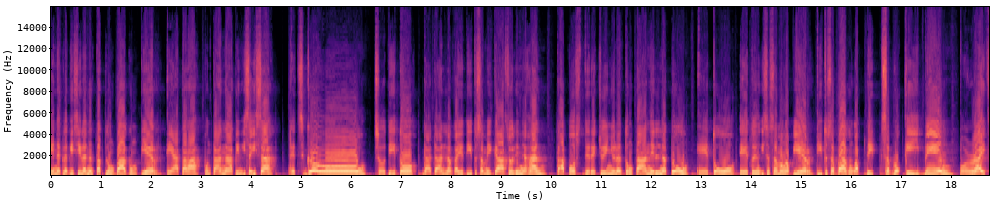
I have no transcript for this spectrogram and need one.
eh naglagay sila ng tatlong bagong pier. Kaya tara, puntahan natin isa-isa. Let's go! So dito, dadaan lang kayo dito sa may gasolinahan. Tapos, diretsuin nyo lang tong tunnel na to. Eto, eto yung isa sa mga pier dito sa bagong update sa Brookhaven. Alright,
